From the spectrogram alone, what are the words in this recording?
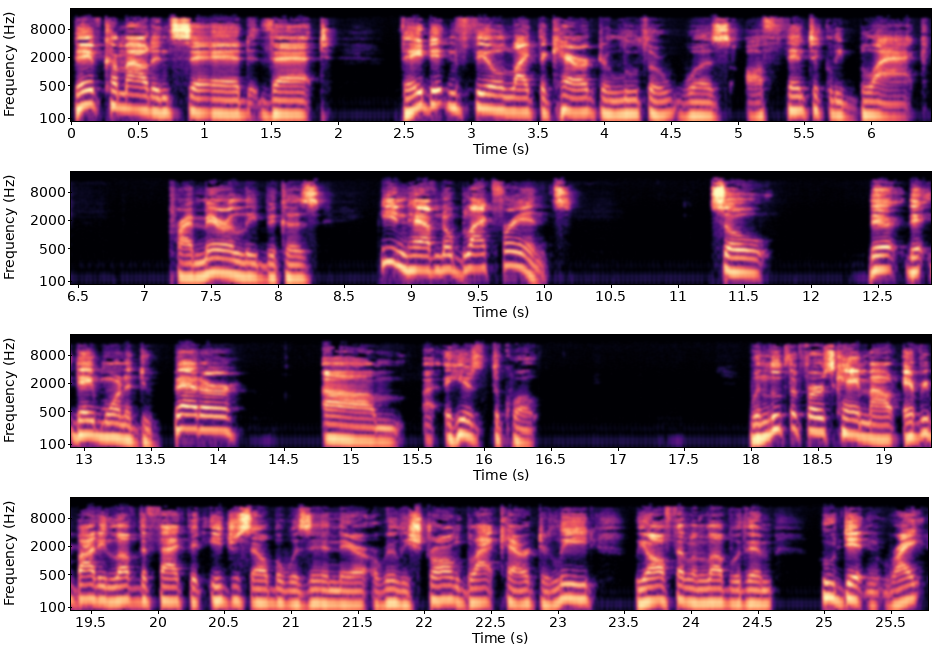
they've come out and said that they didn't feel like the character Luther was authentically black, primarily because he didn't have no black friends. So they they want to do better. Um, uh, here's the quote. When Luther first came out, everybody loved the fact that Idris Elba was in there, a really strong black character lead. We all fell in love with him. Who didn't, right?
